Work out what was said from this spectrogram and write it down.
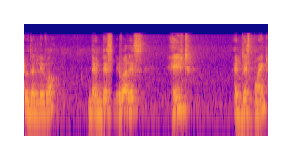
to the lever then this lever is hinged at this point.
